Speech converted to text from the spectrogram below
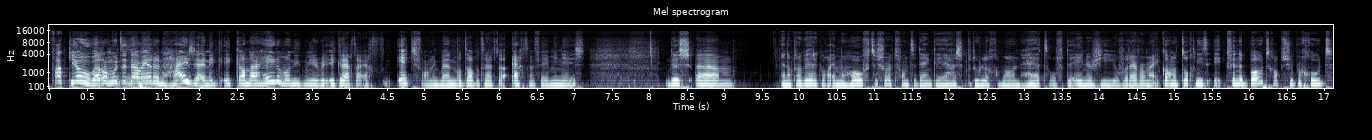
Fuck you, waarom moet het nou weer een hij zijn? Ik, ik kan daar helemaal niet meer... Ik krijg daar echt iets van. Ik ben wat dat betreft wel echt een feminist. Dus... Um, en dan probeer ik wel in mijn hoofd een soort van te denken... ja, ze bedoelen gewoon het of de energie of whatever. Maar ik kan het toch niet... Ik vind de boodschap supergoed.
